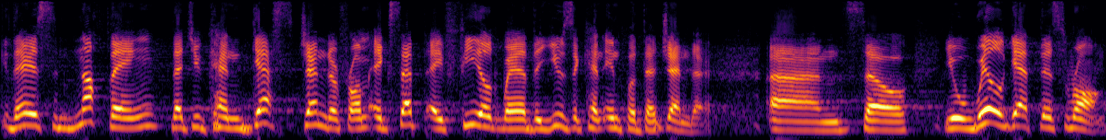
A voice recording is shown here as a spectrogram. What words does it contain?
there's nothing that you can guess gender from except a field where the user can input their gender. And so you will get this wrong.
